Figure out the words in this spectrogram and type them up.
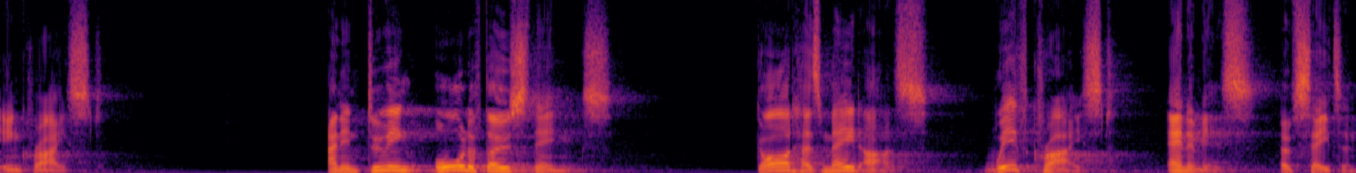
in Christ. And in doing all of those things, God has made us, with Christ, enemies of Satan.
